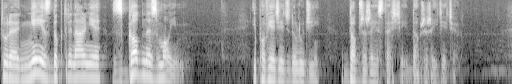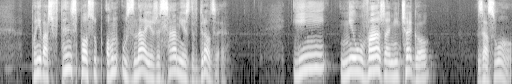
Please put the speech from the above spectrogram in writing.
które nie jest doktrynalnie zgodne z moim i powiedzieć do ludzi: Dobrze, że jesteście i dobrze, że idziecie. Ponieważ w ten sposób on uznaje, że sam jest w drodze i nie uważa niczego za zło,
